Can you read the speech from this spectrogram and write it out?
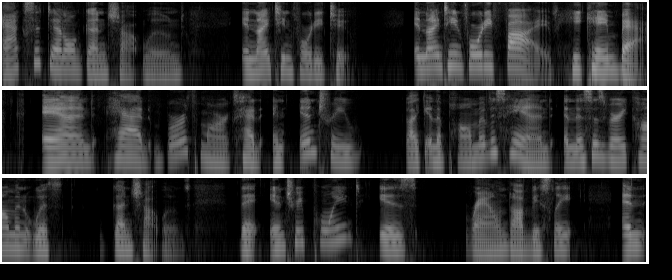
accidental gunshot wound in 1942. In 1945, he came back and had birthmarks, had an entry like in the palm of his hand, and this is very common with gunshot wounds. The entry point is round, obviously, And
